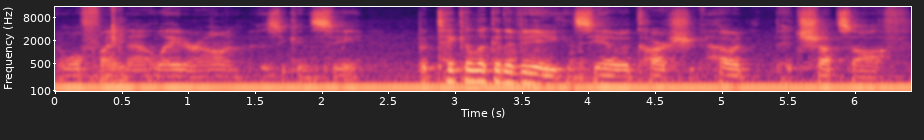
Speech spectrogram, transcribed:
and we'll find out later on, as you can see. But take a look at the video; you can see how a car how it, it shuts off.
